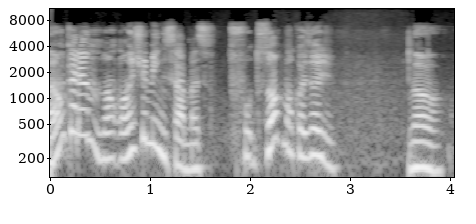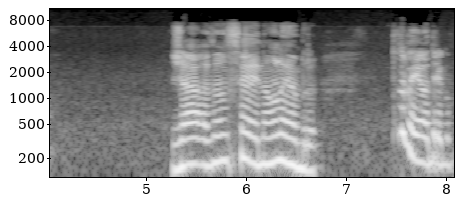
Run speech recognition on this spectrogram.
Não querendo. Não, longe de mim, sabe? Mas tu usou alguma coisa hoje? Não. Já não sei, não lembro. Tudo bem, Rodrigo.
